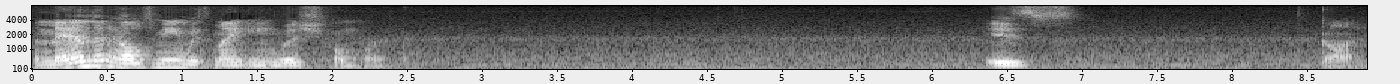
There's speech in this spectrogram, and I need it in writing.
The man that helped me with my English homework is gone.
